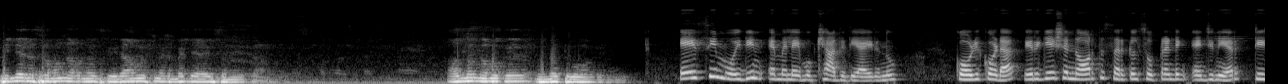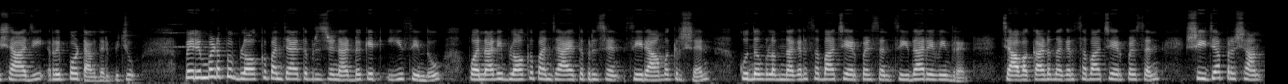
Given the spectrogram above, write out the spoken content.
പിന്നൊരു ശ്രമം നടന്നത് ശ്രീരാമകൃഷ്ണൻ എം എൽ എ ആയ സമയത്താണ്. അന്നും നമുക്ക് മുന്നോട്ട് പോകാൻ കഴിഞ്ഞു A C Moideen M L A മുഖ്യാതിഥിയായിരുന്നു. Kozhikode irrigation north circle superintending engineer T Shaji report അവതരിപ്പിച്ചു. Perumpadappu block panchayat president advocate E Sindhu Ponnani block panchayat president C Ramakrishnan Kunnamkulam നഗരസഭാ ചെയർപേഴ്സൺ സീതാ രവീന്ദ്രൻ ചാവക്കാട് നഗരസഭാ chairperson Sheeja Prashanth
